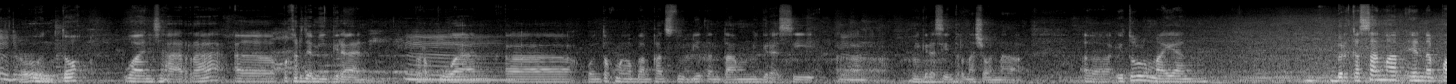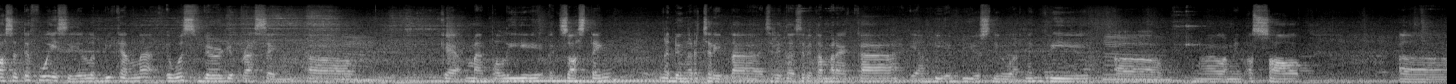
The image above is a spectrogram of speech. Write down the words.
untuk wawancara eh, pekerja migran perempuan eh, untuk mengembangkan studi tentang migrasi eh, migrasi internasional. Eh, itu lumayan berkesan not in a positive way sih, lebih karena it was very depressing, Eh, kayak mentally exhausting ngedenger cerita cerita cerita mereka yang di abuse di luar negeri, eh, mengalami assault, eh,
